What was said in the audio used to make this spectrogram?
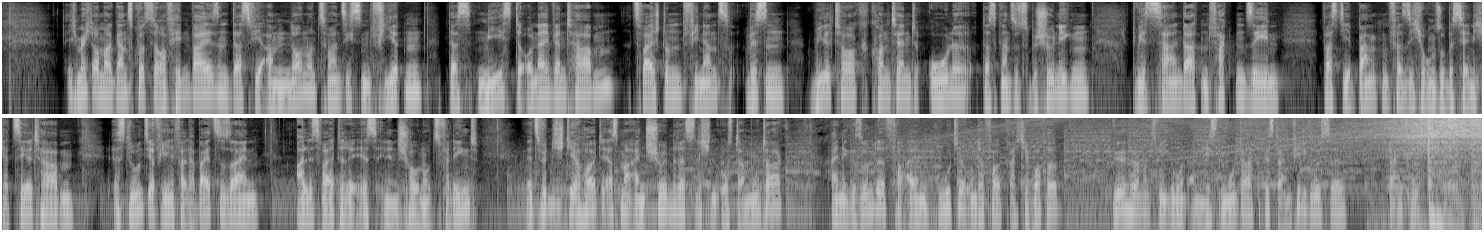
Ich möchte auch mal ganz kurz darauf hinweisen, dass wir am 29.04. das nächste Online-Event haben. Zwei Stunden Finanzwissen, Real Talk Content, ohne das Ganze zu beschönigen. Du wirst Zahlen, Daten, Fakten sehen, was dir Bankenversicherungen so bisher nicht erzählt haben. Es lohnt sich auf jeden Fall dabei zu sein. Alles weitere ist in den Shownotes verlinkt. Jetzt wünsche ich dir heute erstmal einen schönen restlichen Ostermontag, eine gesunde, vor allem gute und erfolgreiche Woche. Wir hören uns wie gewohnt am nächsten Montag. Bis dahin viele Grüße. Frank.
